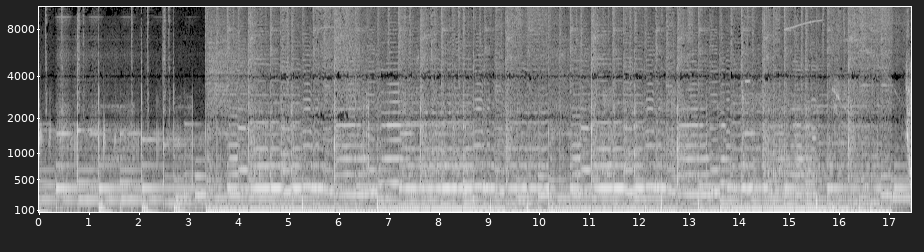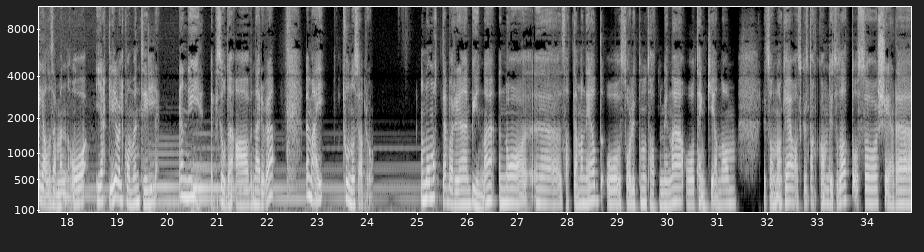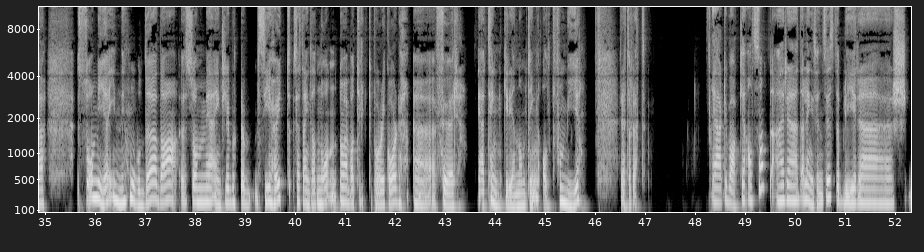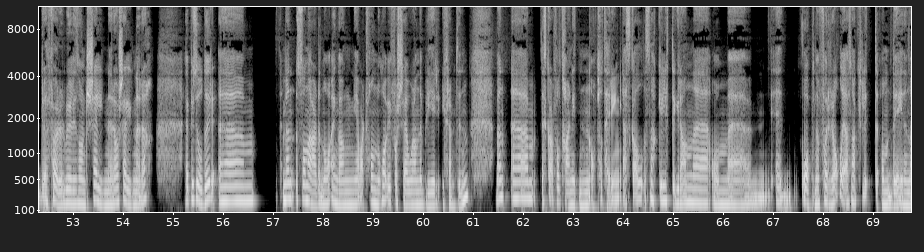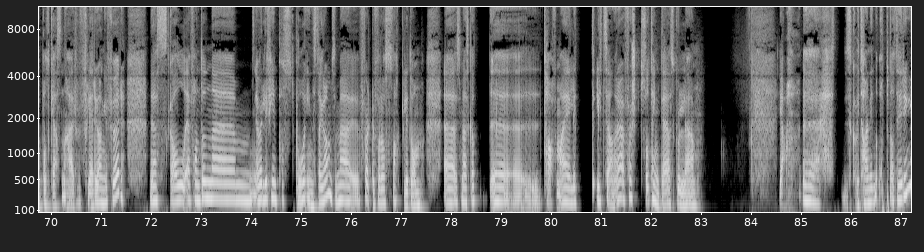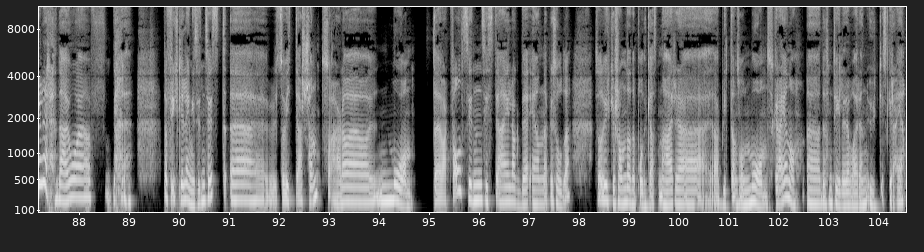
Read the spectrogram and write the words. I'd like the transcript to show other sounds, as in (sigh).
Hei, alle sammen, og hjertelig velkommen til en ny episode av Nerve med meg, Tone Savro. Nå måtte jeg bare begynne. Nå uh, satte jeg meg ned og så litt på notatene mine og tenke gjennom litt sånn ok, hva skal vi snakke om, ditt og datt, og så skjer det så mye inni hodet da som jeg egentlig burde si høyt, så jeg tenkte at nå, nå må jeg bare trykke på record uh, før jeg tenker gjennom ting altfor mye, rett og slett. Jeg er tilbake, altså. Det er, det er, lenge siden sist. Det blir Jeg føler det blir litt sånn sjeldnere og sjeldnere episoder. Men sånn er det nå en gang, i hvert fall nå. Vi får se hvordan det blir i fremtiden. Men jeg skal i hvert fall ta en liten oppdatering. Jeg skal snakke litt om åpne forhold. Jeg har snakket litt om det i denne podkasten her flere ganger før. Men jeg, skal, jeg fant en, en, veldig fin post på Instagram som jeg følte for å snakke litt om. Som jeg skal ta for meg litt, litt senere. Først så tenkte jeg jeg skulle ja, skal vi ta en liten oppdatering, eller? Det er jo (laughs) det er fryktelig lenge siden sist. Så vidt jeg har skjønt, så er det en måned i hvert fall, siden sist jeg lagde en episode. Så det virker som denne podkasten her er blitt en sånn månedsgreie nå. Det som tidligere var en ukesgreie.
